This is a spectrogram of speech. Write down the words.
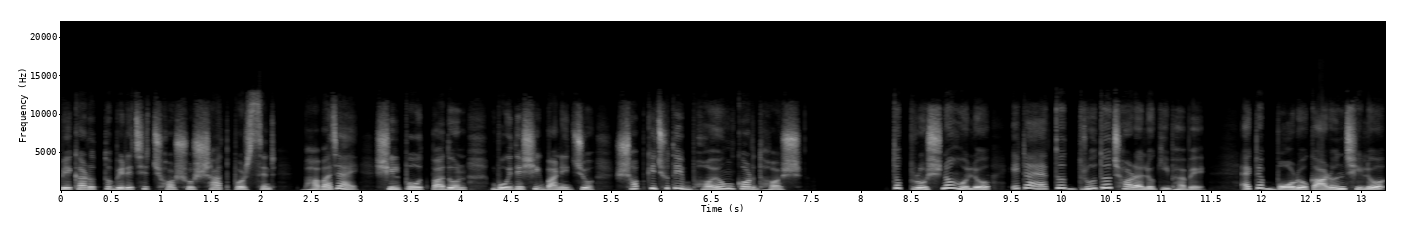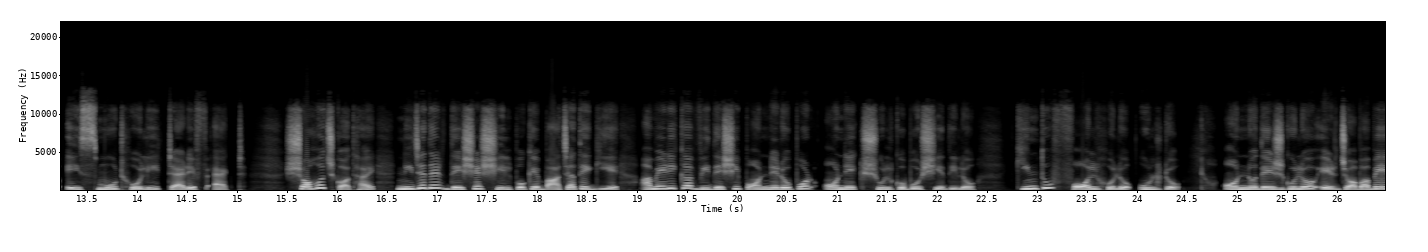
বেকারত্ব বেড়েছে ছশো সাত পার্সেন্ট। ভাবা যায়, শিল্প উৎপাদন, বৈদেশিক বাণিজ্য, সবকিছুতেই ভয়ঙ্কর ধস। তো প্রশ্ন হল, এটা এত দ্রুত ছড়ালো কীভাবে? একটা বড় কারণ ছিল এই স্মুথ হোলি ট্যারিফ অ্যাক্ট। সহজ কথায়, নিজেদের দেশের শিল্পকে বাঁচাতে গিয়ে আমেরিকা বিদেশি পণ্যের ওপর অনেক শুল্ক বসিয়ে দিল। কিন্তু ফল হল উল্টো। অন্য দেশগুলো এর জবাবে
